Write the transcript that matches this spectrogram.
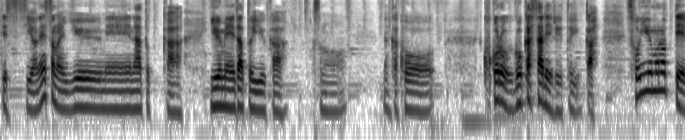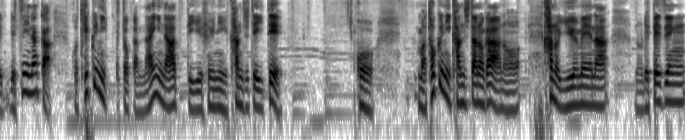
ですよね。その有名なとか有名だというかそのなんかこう心を動かされるというかそういうものって別になんかこうテクニックとかないなっていうふうに感じていてこう、まあ、特に感じたのがあのかの有名なあのレペゼン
